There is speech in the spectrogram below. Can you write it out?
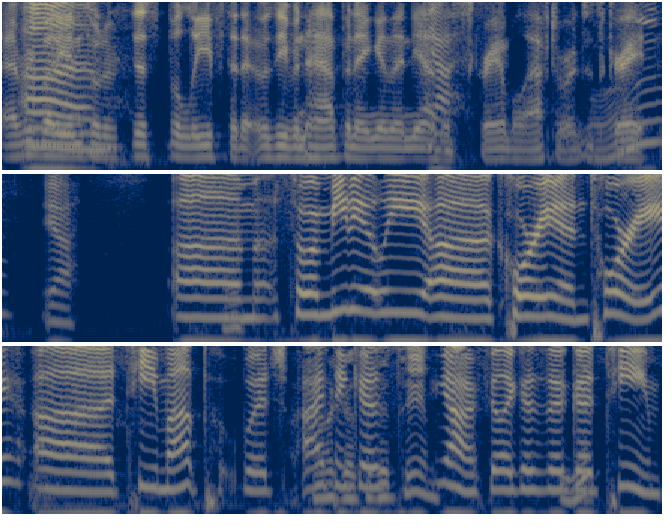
Everybody in sort Um, of disbelief that it was even happening, and then yeah, Yeah. the scramble afterwards. It's great. Yeah. Um, so immediately, uh, Cory and Tori, uh, team up, which I, like think that's a is, good team. yeah, I feel like is a good team.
